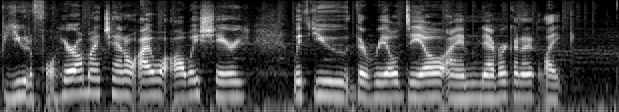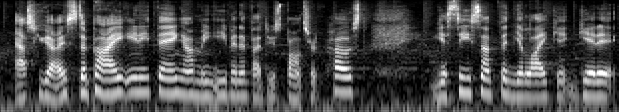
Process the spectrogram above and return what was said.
beautiful. Here on my channel, I will always share with you the real deal. I am never gonna like ask you guys to buy anything. I mean, even if I do sponsored post, you see something, you like it, get it,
